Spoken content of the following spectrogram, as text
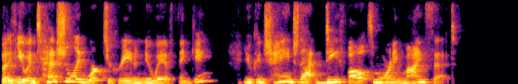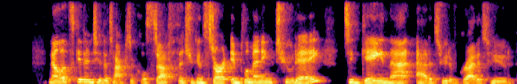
But if you intentionally work to create a new way of thinking, you can change that default morning mindset. Now, let's get into the tactical stuff that you can start implementing today to gain that attitude of gratitude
